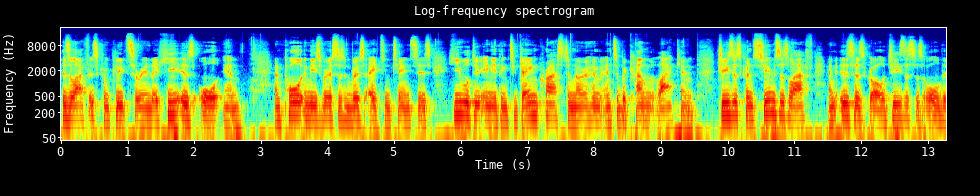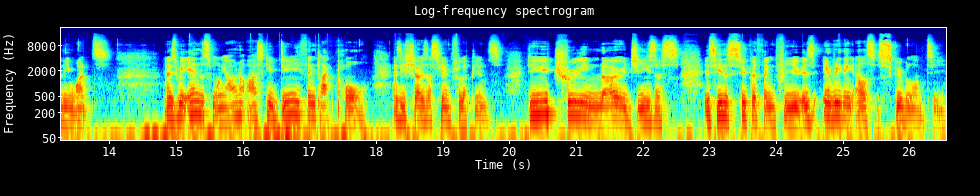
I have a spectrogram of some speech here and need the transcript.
His life is complete surrender. He is all in. And Paul in these verses in verse 8 and 10 says, he will do anything to gain Christ, to know him, and to become like him. Jesus consumes his life and is his goal. Jesus is all that he wants. And as we end this morning, I want to ask you, do you think like Paul as he shows us here in Philippians? Do you truly know Jesus? Is he the super thing for you? Is everything else skubalon to you?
